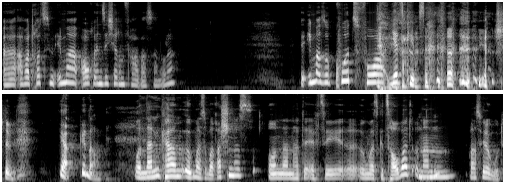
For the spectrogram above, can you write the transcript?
Äh, aber trotzdem immer auch in sicheren Fahrwassern, oder? Immer so kurz vor, jetzt kippt's. ja, stimmt. Ja, genau. Und dann kam irgendwas Überraschendes und dann hat der FC äh, irgendwas gezaubert und dann mhm. war es wieder gut.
